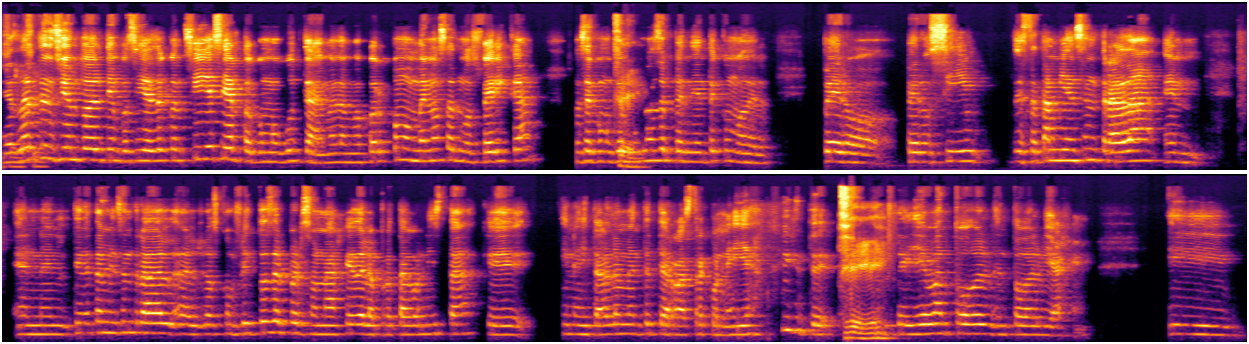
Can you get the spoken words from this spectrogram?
es Pattinson, la sí. atención todo el tiempo, sí es, de sí, es cierto, como Good Time, a lo mejor como menos atmosférica, o sea, como que menos dependiente como del, pero, pero sí está también centrada en, en el, tiene también centrada el- el- los conflictos del personaje, de la protagonista, que inevitablemente te arrastra con ella y te, sí, te llevan todo el- en todo el viaje. Y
